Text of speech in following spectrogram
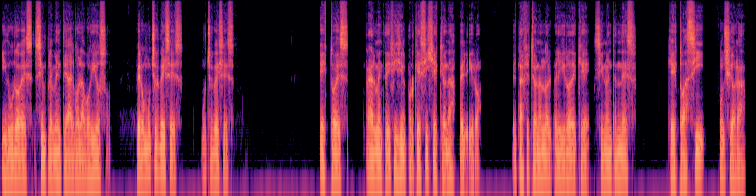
y duro es simplemente algo laborioso. Pero muchas veces, muchas veces, esto es realmente difícil porque si gestionas peligro. Estás gestionando el peligro de que si no entendés que esto así funciona,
